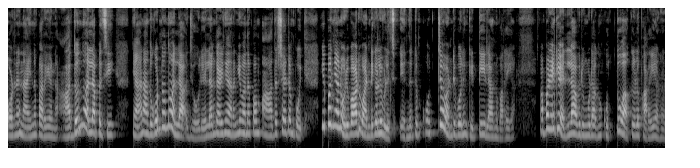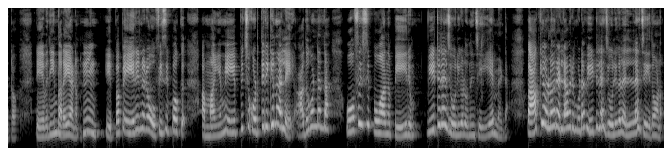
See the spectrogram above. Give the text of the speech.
ഉടനെ നയന് പറയാണ് അതൊന്നും അല്ല അപ്പച്ചി ഞാൻ അതുകൊണ്ടൊന്നും അല്ല. ജോലിയെല്ലാം കഴിഞ്ഞ് ഇറങ്ങി വന്നപ്പം ആദർശേട്ടൻ പോയി. ഇപ്പം ഞാൻ ഒരുപാട് വണ്ടികൾ വിളിച്ചു. എന്നിട്ടും ഒറ്റ വണ്ടി പോലും കിട്ടിയില്ല എന്ന് പറയുക. അപ്പോഴേക്കും എല്ലാവരും കൂടെ അങ്ങ് കുത്തുവാക്കുകൾ പറയുകയാണ് കേട്ടോ. രേവതിയും പറയാണ് ഇപ്പം പേരിനൊരു ഓഫീസിൽ പോക്ക്. അമ്മായിയമ്മ ഏൽപ്പിച്ചു കൊടുത്തിരിക്കുന്നതല്ലേ. അതുകൊണ്ടെന്താ? ഓഫീസിൽ പോകാമെന്ന പേരും വീട്ടിലെ ജോലികളൊന്നും ചെയ്യുകയും വേണ്ട. ബാക്കിയുള്ളവരെല്ലാവരും കൂടെ വീട്ടിലെ ജോലികളെല്ലാം ചെയ്തോണം.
